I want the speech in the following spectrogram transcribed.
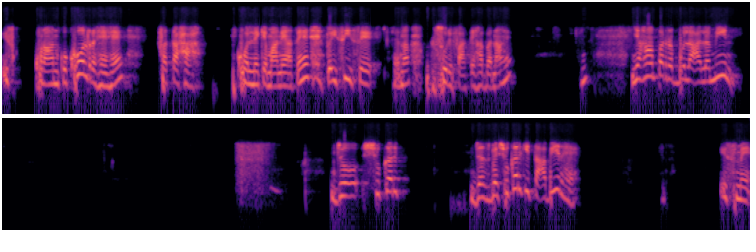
اس قرآن کو کھول رہے ہیں فتح کھولنے کے معنی آتے ہیں، تو اسی سے، ہے نا سور فاتحہ بنا ہے۔ یہاں پر رب العالمین جو شکر، جذب شکر کی تعبیر ہے، اس میں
